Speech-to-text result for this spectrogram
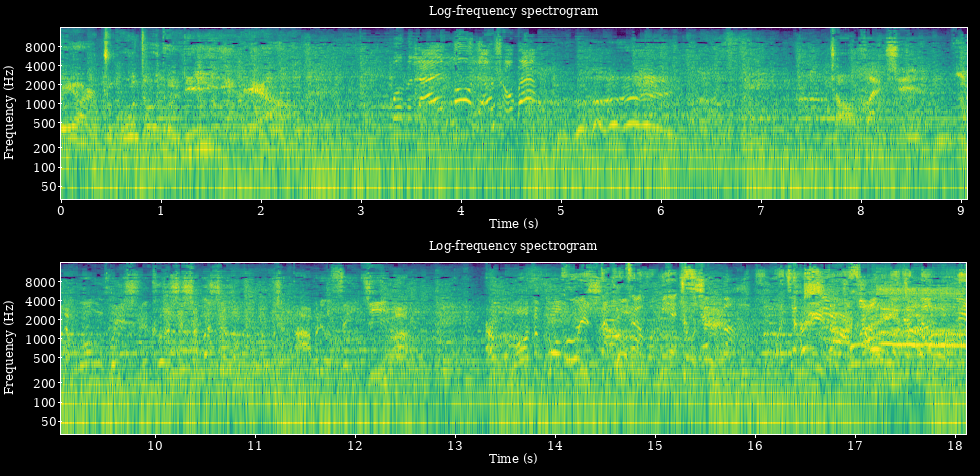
雷尔卓德的力量。我们来露两手吧。召唤师，你的光辉时刻是什么时候？是 WCG 吗？而我的光辉时刻在我面就是我将黑是大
